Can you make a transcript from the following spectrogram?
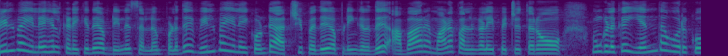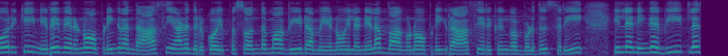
வில்வ இலைகள் கிடைக்குது அப்படின்னு சொல்லும் பொழுது வில்வ இலை கொண்டு அர்ச்சிப்பது அப்படிங்கிறது அபாரமான பலன்களை பெற்றுத்தரும். உங்களுக்கு எந்த ஒரு கோரிக்கை நிறைவேறணும் அப்படிங்கிற அந்த ஆசையானது இருக்கும் இப்போ சொந்தமாக வீடு அமையணும் இல்லை நிலம் வாங்கணும் அப்படிங்கிற ஆசை இருக்குங்கும் பொழுதும் சரி இல்லை நீங்கள் வீட்டில்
